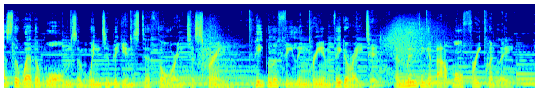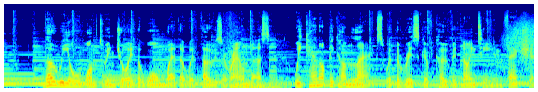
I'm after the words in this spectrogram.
As the weather warms and winter begins to thaw into spring, people are feeling reinvigorated and moving about more frequently. Though we all want to enjoy the warm weather with those around us, we cannot become lax with the risk of COVID 19 infection.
